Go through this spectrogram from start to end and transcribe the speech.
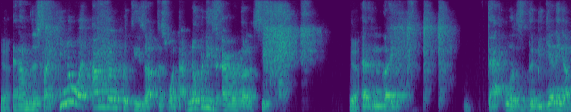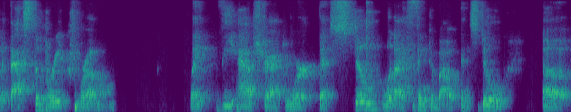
Yeah. And I'm just like, you know what? I'm going to put these up this one time. Nobody's ever going to see them. Yeah. And like, that was the beginning of it. That's the break from like the abstract work that's still what I think about and still uh,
